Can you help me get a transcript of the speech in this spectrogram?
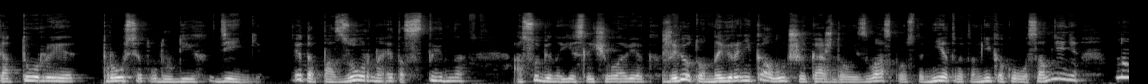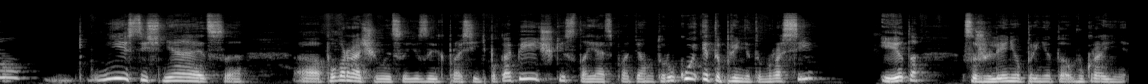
которые просят у других деньги. Это позорно, это стыдно. Особенно если человек живет, он наверняка лучше каждого из вас, просто нет в этом никакого сомнения, но не стесняется, поворачивается язык просить по копеечке, стоять с протянутой рукой. Это принято в России, и это, к сожалению, принято в Украине.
